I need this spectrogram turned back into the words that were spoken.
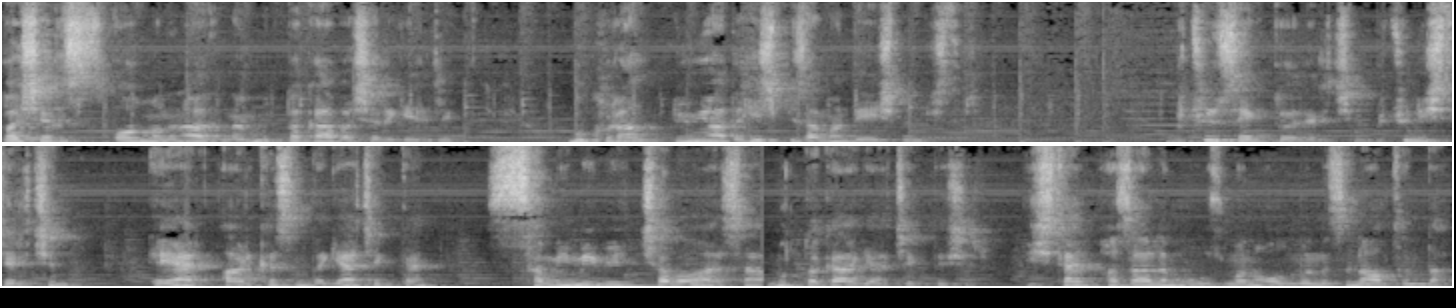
başarısız olmanın ardından mutlaka başarı gelecektir. Bu kural dünyada hiçbir zaman değişmemiştir. Bütün sektörler için, bütün işler için eğer arkasında gerçekten samimi bir çaba varsa mutlaka gerçekleşir. Dijital pazarlama uzmanı olmanızın altında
